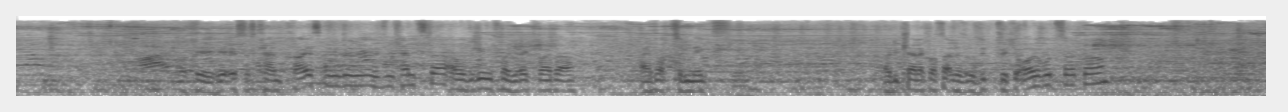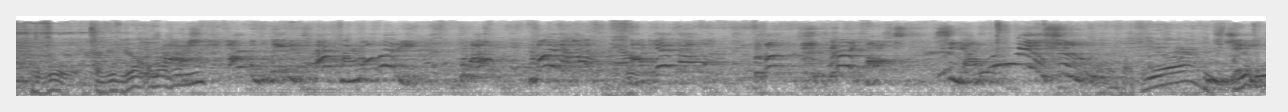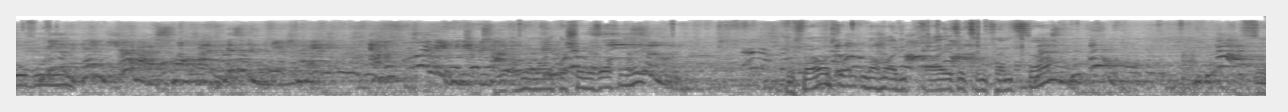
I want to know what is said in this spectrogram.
Okay, hier ist es kein Preis in diesem Fenster, aber wir gehen jetzt mal direkt weiter einfach zum nächsten. Aber die Kleider kosten alle so 70 Euro circa. So, dann gehen wir hier noch einmal hin. Hier, die Spieldosen. Hier auch nochmal ein paar schöne Sachen. Nicht wahr? Und hier unten nochmal die Preise zum Fenster. So.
